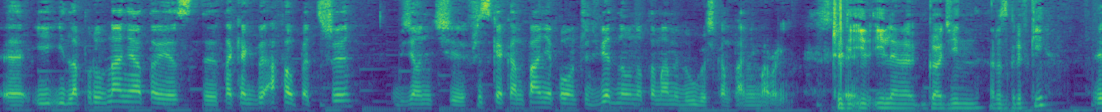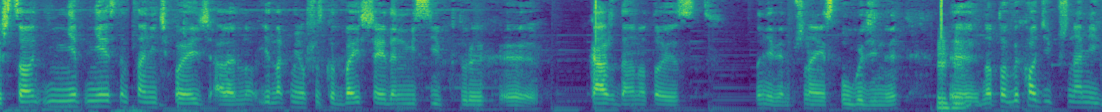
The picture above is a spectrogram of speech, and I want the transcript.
E, I, I dla porównania to jest e, tak jakby AVP3 wziąć e, wszystkie kampanie, połączyć w jedną, no to mamy długość kampanii Marine. Czyli il, ile godzin rozgrywki? Wiesz co, nie, nie jestem w stanie ci powiedzieć, ale no jednak mimo wszystko 21 misji, w których y, każda, no to jest, no nie wiem, przynajmniej z pół godziny, y, no to wychodzi przynajmniej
